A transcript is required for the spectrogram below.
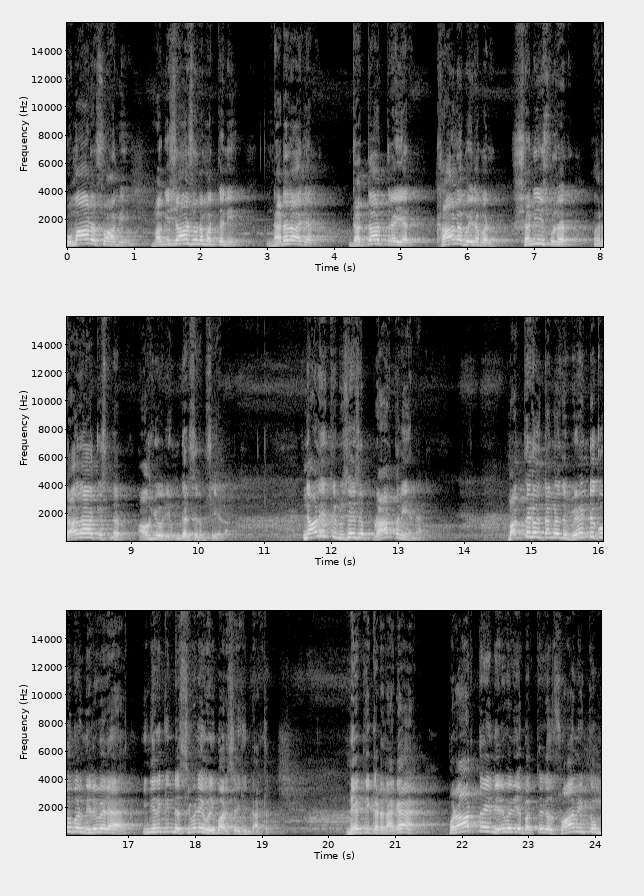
குமாரசுவாமி மகிஷாசுரமர்த்தனி நடராஜர் தத்தாத்ரேயர் காலபைரவர் சனீஸ்வரர் ராதாகிருஷ்ணர் ஆகியோரையும் தரிசனம் செய்யலாம். இந்த ஆலயத்தில் விசேஷ பிரார்த்தனை என்ன? பக்தர்கள் தங்களது வேண்டுகோள்கள் நிறைவேற இங்கிருக்கின்ற சிவனை வழிபாடு செய்கின்றார்கள். நேர்த்திக்கடனாக பிரார்த்தனை நிறைவேறிய பக்தர்கள் சுவாமிக்கும்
